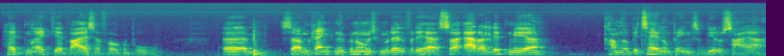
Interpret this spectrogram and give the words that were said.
have den rigtige advisor for at kunne bruge. Øh, så omkring den økonomiske model for det her, så er der lidt mere, kom nu og betal nogle penge, så bliver du sejere.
